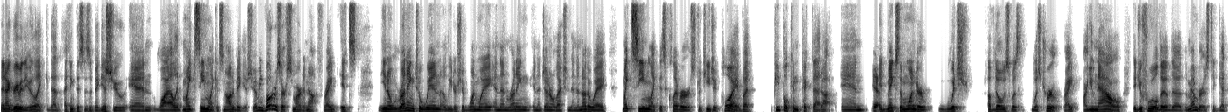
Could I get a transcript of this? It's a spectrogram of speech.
And I agree with you, like that. I think this is a big issue. And while it might seem like it's not a big issue, I mean, voters are smart enough, right? It's you know, running to win a leadership one way and then running in a general election in another way might seem like this clever strategic ploy, but people can pick that up and yeah. it makes them wonder which of those was was true right are you now did you fool the, the the members to get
